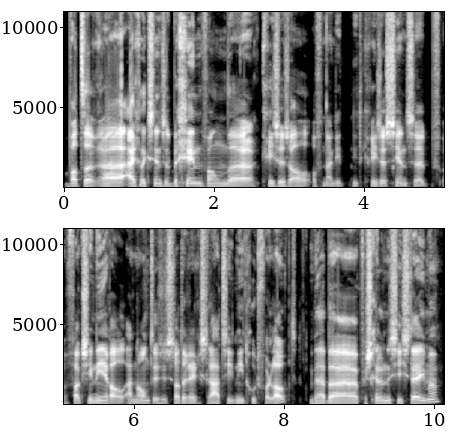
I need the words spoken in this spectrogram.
wat er uh, eigenlijk sinds het begin van de crisis al, of nou niet, niet de crisis, sinds het vaccineren al aan de hand is, is dat de registratie niet goed verloopt. We hebben verschillende systemen.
